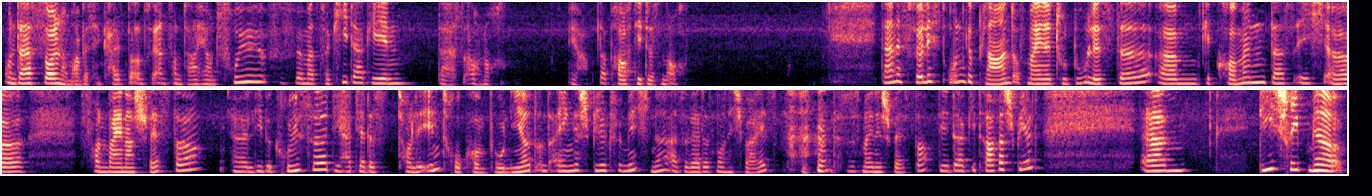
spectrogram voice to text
Und das soll noch mal ein bisschen kalt bei uns werden. Von daher und früh, wenn wir zur Kita gehen, da ist auch noch, ja, da braucht die das noch. Dann ist völlig ungeplant auf meine To-Do-Liste ähm, gekommen, dass ich äh, von meiner Schwester, äh, liebe Grüße, die hat ja das tolle Intro komponiert und eingespielt für mich. Ne? Also wer das noch nicht weiß, das ist meine Schwester, die da Gitarre spielt. Ähm, die schrieb mir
